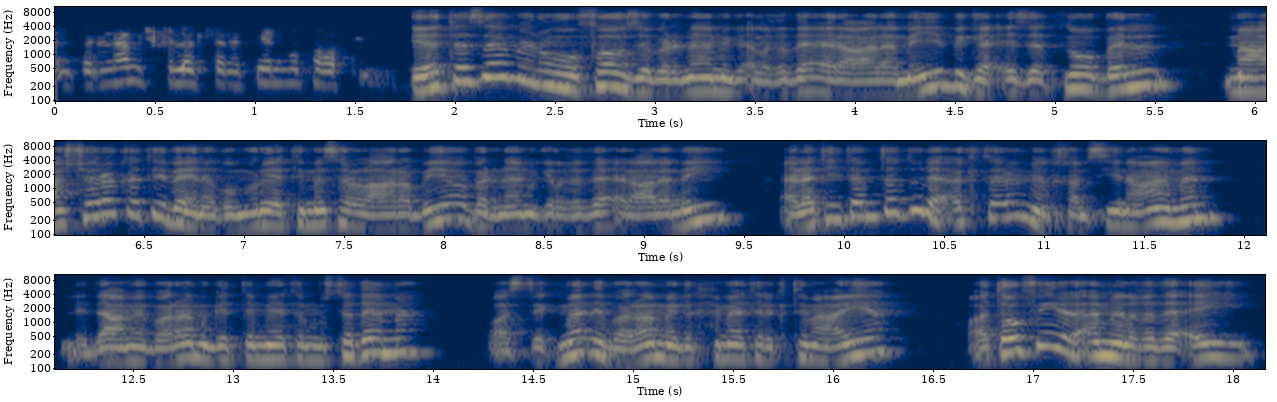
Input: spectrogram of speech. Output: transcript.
البرنامج خلال سنتين متواصلين. يتزامن فوز برنامج الغذاء العالمي بجائزة نوبل مع الشراكة بين جمهورية مصر العربية وبرنامج الغذاء العالمي التي تمتد لأكثر من خمسين عاما لدعم برامج التنمية المستدامة واستكمال برامج الحماية الاجتماعية وتوفير الأمن الغذائي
